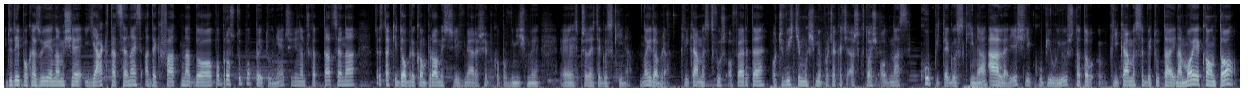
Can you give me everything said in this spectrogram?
i tutaj pokazuje nam się, jak ta cena jest adekwatna do po prostu popytu, nie? Czyli na przykład ta cena to jest taki dobry kompromis, czyli w miarę szybko powinniśmy e, sprzedać tego skina. No i dobra, klikamy stwórz ofertę. Oczywiście musimy poczekać, aż ktoś od nas kupi tego skina, ale jeśli kupił już, no to klikamy sobie tutaj na moje konto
